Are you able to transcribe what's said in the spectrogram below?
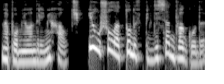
напомнил Андрей Михайлович, и ушел оттуда в 52 года.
